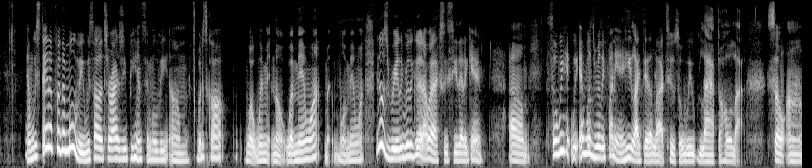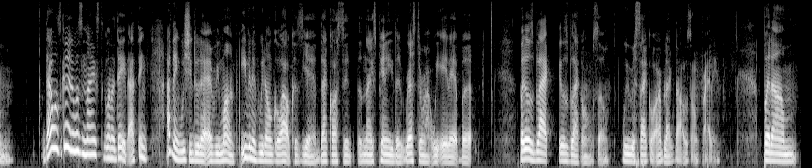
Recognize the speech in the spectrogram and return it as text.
and we stayed up for the movie. We saw the Taraji P Henson movie. Um, what is it called? What women no what men want what men want and it was really really good i would actually see that again um, so we, we it was really funny and he liked it a lot too so we laughed a whole lot so um that was good. It was nice to go on a date. I think I think we should do that every month, even if we don't go out. Cause yeah, that costed a nice penny. The restaurant we ate at, but but it was black. It was black owned, so we recycle our black dollars on Friday. But um,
